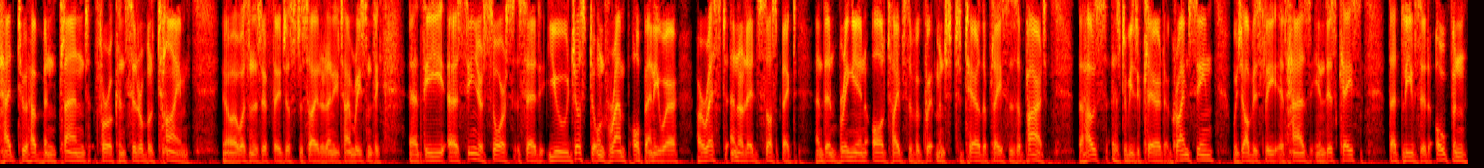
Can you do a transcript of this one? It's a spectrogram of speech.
had to have been planned for a considerable time. You know, it wasn't as if they just decided any time recently. Uh, the uh, senior source said, "You just don't ramp up anywhere, arrest an alleged suspect, and then bring in all types of equipment to tear the places apart. The house has to be declared a crime scene, which obviously it has in this case. That leaves it open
